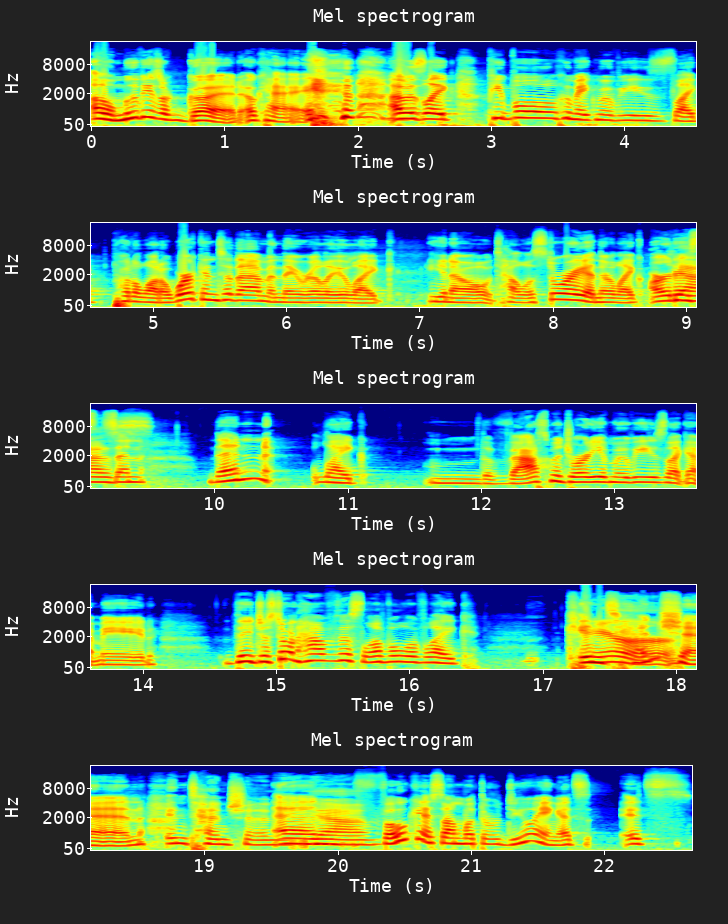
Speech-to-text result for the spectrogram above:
"Oh, movies are good." Okay. I was like, people who make movies like put a lot of work into them and they really like, you know, tell a story and they're like artists Yes. and then like mm, the vast majority of movies that get made, they just don't have this level of like Care. intention Intention. and yeah. focus on what they're doing. It's it's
